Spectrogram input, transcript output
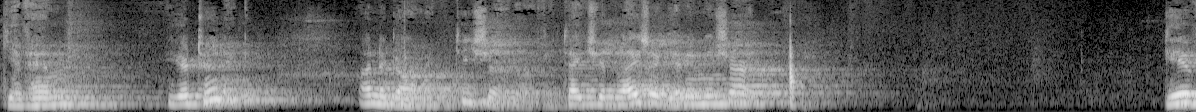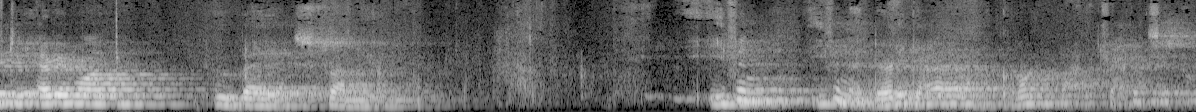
give him your tunic, undergarment, t shirt. Or if he takes your blazer, give him your shirt. Give to everyone who begs from you. Even, even a dirty guy on the corner by the traffic signal.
